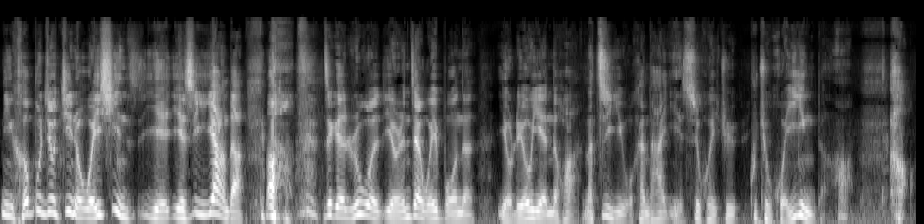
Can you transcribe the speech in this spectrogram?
你何不就进了微信，也也是一样的啊。这个如果有人在微博呢有留言的话，那志毅我看他也是会去去回应的啊。好，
